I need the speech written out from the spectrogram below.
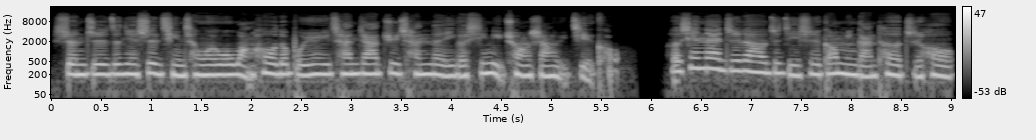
甚至这件事情成为我往后都不愿意参加聚餐的一个心理创伤与借口。而现在知道自己是高敏感特质后，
